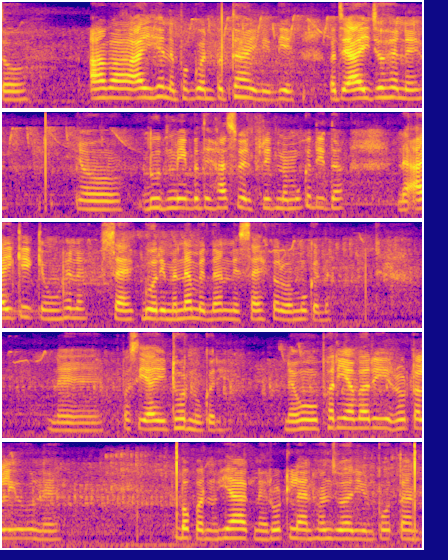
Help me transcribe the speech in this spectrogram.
તો આવા આઈ હે ને ભગવાન બધાયની દે. હજી આઈ જો હે ને દૂધ મેં બધી હાસવેર ફ્રીજમાં મૂકી દીધા ને આઈ કહે કે હું હે ને સાય ગોરીમાં નામે દાનને સાય કરવા મૂકી દા ને પછી આઈ ઢોરનું કરી ને હું ફરિયાવારી રોટલીયું ને બપોરનું યાક ને રોટલા ને હંજવાર્યું ને પોતાને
